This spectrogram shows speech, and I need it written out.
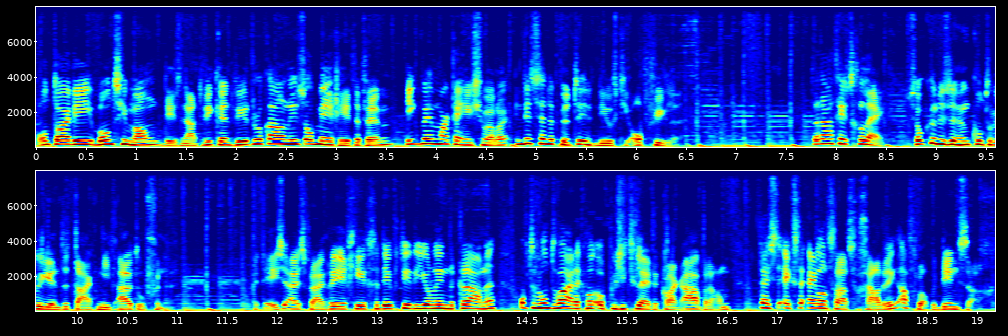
Bontardi, Bonsiman, dit is na het weekend weer het lokale nieuws op Megahit FM. Ik ben Martijn Schmuller en dit zijn de punten in het nieuws die opvielen. De Raad heeft gelijk, zo kunnen ze hun controlerende taak niet uitoefenen. Met deze uitspraak reageert gedeputeerde Jolinde Kranen op de verontwaardiging van oppositieleider Clark Abraham tijdens de extra eilandsraadsvergadering afgelopen dinsdag.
